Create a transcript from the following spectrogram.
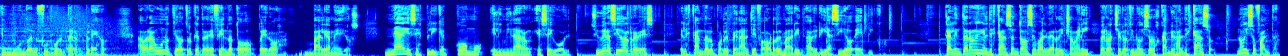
El mundo del fútbol perplejo. Habrá uno que otro que te defienda todo, pero válgame Dios. Nadie se explica cómo eliminaron ese gol. Si hubiera sido al revés, el escándalo por el penalti a favor del Madrid habría sido épico. Calentaron en el descanso entonces Valverde y Chouameni, pero Ancelotti no hizo los cambios al descanso. No hizo falta.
